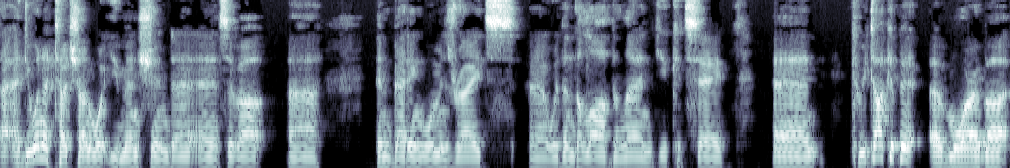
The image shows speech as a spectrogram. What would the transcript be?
I, I do want to touch on what you mentioned, uh, and it's about uh, embedding women's rights uh, within the law of the land, you could say. And can we talk a bit uh, more about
